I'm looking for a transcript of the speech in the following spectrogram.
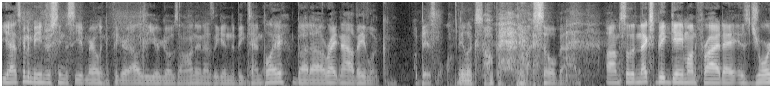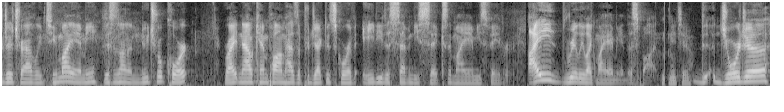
Yeah, it's going to be interesting to see if Maryland can figure it out as the year goes on and as they get into Big Ten play. But uh, right now, they look abysmal. They look so bad. They look so bad. Um, so the next big game on Friday is Georgia traveling to Miami. This is on a neutral court. Right now, KenPom has a projected score of 80 to 76 in Miami's favor. I really like Miami in this spot. Me too. Georgia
